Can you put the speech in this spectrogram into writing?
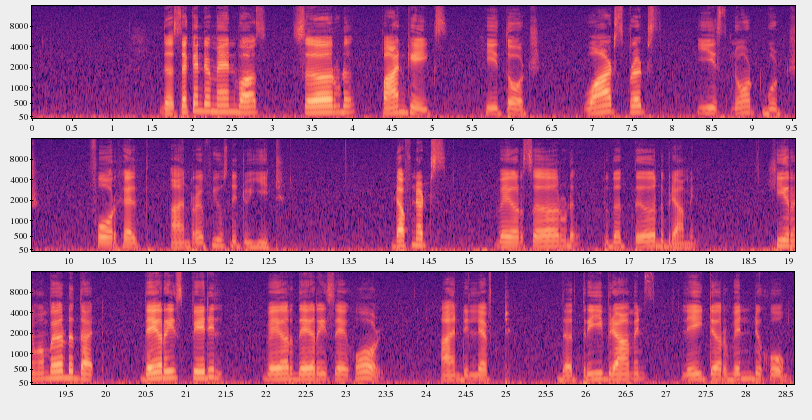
The second man was served pancakes. He thought, What spreads is not good for health, and refused to eat. Duff nuts were served to the third Brahmin. He remembered that there is peril where there is a hole, and left. The three Brahmins later went home.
